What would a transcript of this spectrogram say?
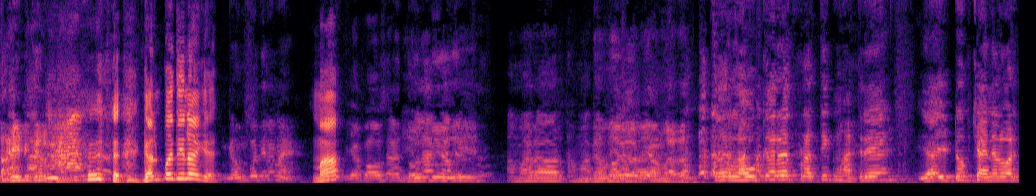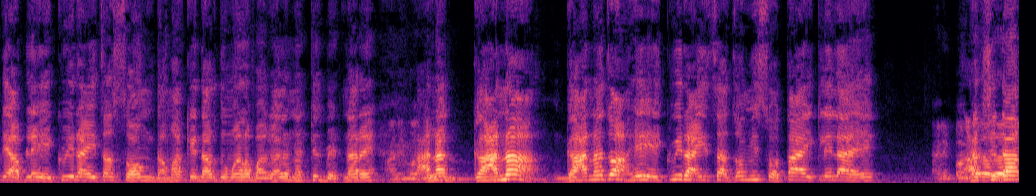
टाईट करणं गणपती ना घे गणपतीला नाही. मग या पावसाळ्यात दोन इलाका नियोजन भी हमारा और धमाका भी धमाका भी हमारा. हमारा. तर लवकरच प्रतीक म्हात्रे या युट्यूब चॅनल वरती आपल्या एकवी राईचा सॉन्ग धमाकेदार तुम्हाला बघायला नक्कीच भेटणार आहे. आणि मग आणि गाणा गाणा जो आहे एकवी राईचा जो मी स्वतः ऐकलेला आहे आणि अक्षता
